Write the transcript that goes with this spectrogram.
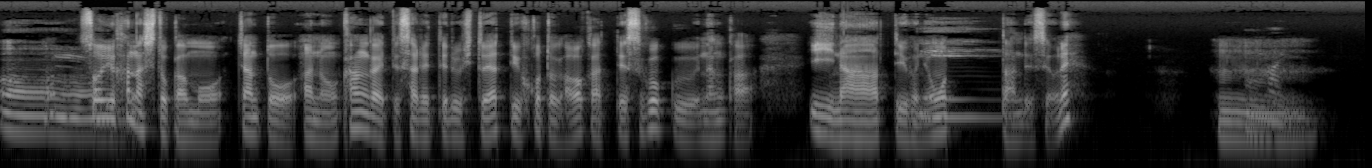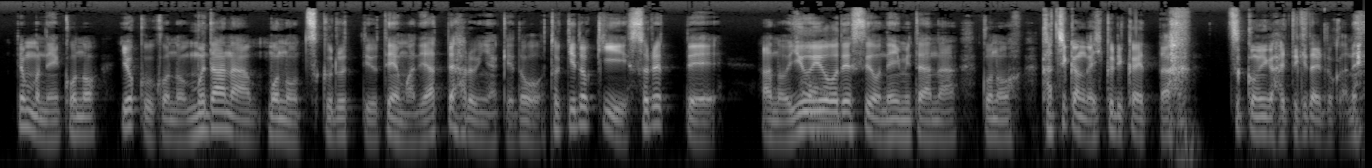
うんそういう話とかもちゃんとあの考えてされてる人やっていうことが分かってすごくなんかいいなーっていうふうに思ったんですよね。うん。はいでもね、この、よくこの無駄なものを作るっていうテーマでやってはるんやけど、時々それって、あの、有用ですよね、みたいな、この価値観がひっくり返った ツッコミが入ってきたりとかね、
